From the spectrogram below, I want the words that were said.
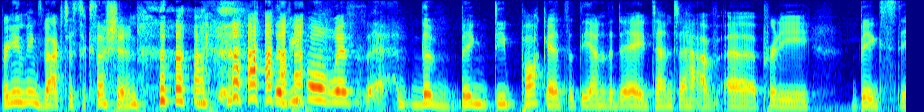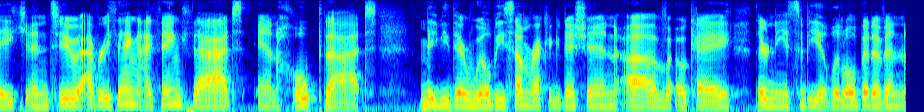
Bringing things back to succession, the people with the big, deep pockets at the end of the day tend to have a pretty big stake into everything. I think that and hope that maybe there will be some recognition of okay, there needs to be a little bit of an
